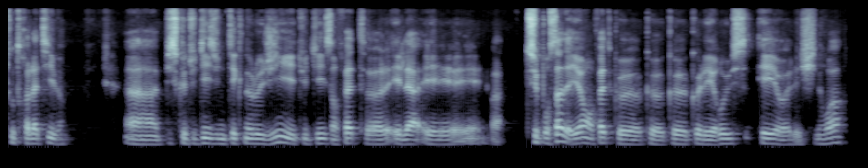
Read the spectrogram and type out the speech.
toute relative. puisque tu utilises une technologie et tu utilises, en fait, et là, et C'est pour ça, d'ailleurs, en fait, que, que, que, les Russes et les Chinois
